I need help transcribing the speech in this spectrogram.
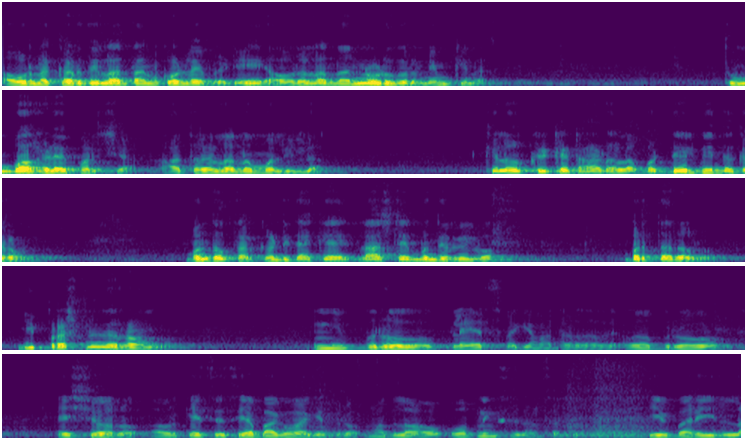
ಅವ್ರನ್ನ ಕರೆದಿಲ್ಲ ಅಂತ ಅನ್ಕೊಂಡ್ಲೇಬೇಡಿ. ಅವರೆಲ್ಲ ನನ್ನ ಹುಡುಗರು, ನಿಮ್ಕಿನ. ತುಂಬ ಹಳೆ ಪರಿಚಯ. ಆ ಥರ ಎಲ್ಲ ನಮ್ಮಲ್ಲಿ ಇಲ್ಲ ಕೆಲವರು ಕ್ರಿಕೆಟ್ ಆಡಲ್ಲ but they'll be in the ground ಬಂದೋಗ್ತಾರೆ, ಖಂಡಿತ. ಯಾಕೆ? ಲಾಸ್ಟ್ ಟೈಮ್ ಬಂದಿರಲಿಲ್ವಾ? ಬರ್ತಾರೆ ಅವರು. ಈ ಪ್ರಶ್ನೆನೇ ರಾಂಗು ಇನ್ನಿಬ್ಬರು ಪ್ಲೇಯರ್ಸ್ ಬಗ್ಗೆ ಮಾತಾಡೋದಾದ್ರೆ ಒಬ್ಬರು ಯಶ್ ಅವರು ಅವರು ಕೆ ಸಿ ಸಿಯ ಭಾಗವಾಗಿದ್ದರು ಮೊದಲು ಓಪನಿಂಗ್ ಸೀಸನ್ಸಲ್ಲಿ ಈ ಬಾರಿ ಇಲ್ಲ.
